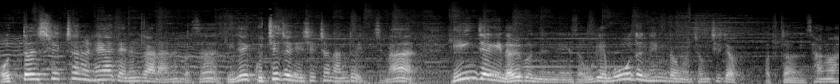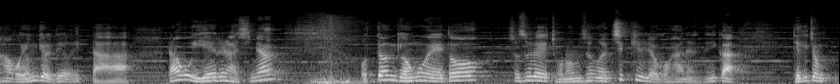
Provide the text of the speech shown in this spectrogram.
어떤 실천을 해야 되는가라는 것은 굉장히 구체적인 실천안도 있지만 굉장히 넓은 의미에서 우리의 모든 행동은 정치적 어떤 상황하고 연결되어 있다라고 이해를 하시면 어떤 경우에도 스스로의 존엄성을 지키려고 하는 그러니까 되게 좀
